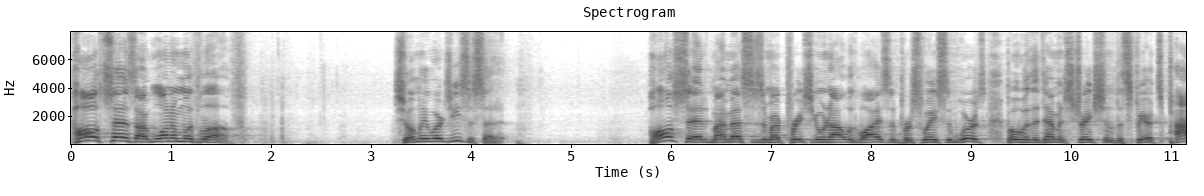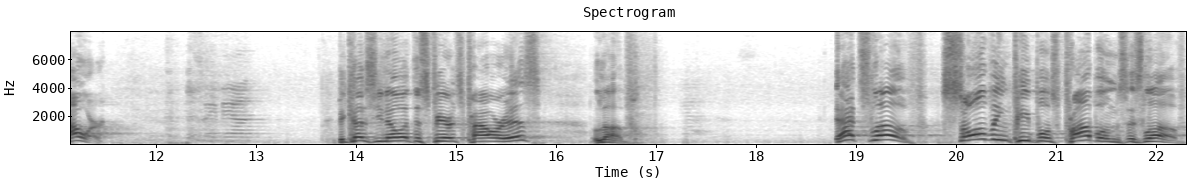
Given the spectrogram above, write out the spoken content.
Paul says, I want them with love. Show me where Jesus said it. Paul said, My message and my preaching were not with wise and persuasive words, but with a demonstration of the Spirit's power. Amen. Because you know what the Spirit's power is? Love. That's love. Solving people's problems is love,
